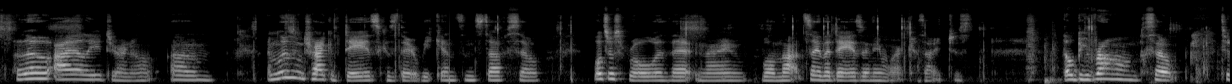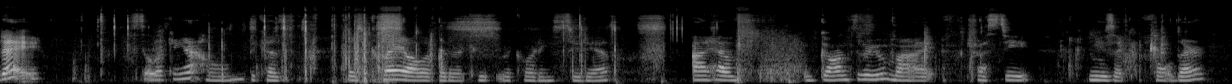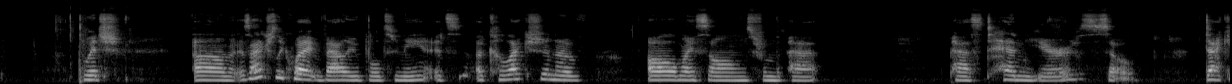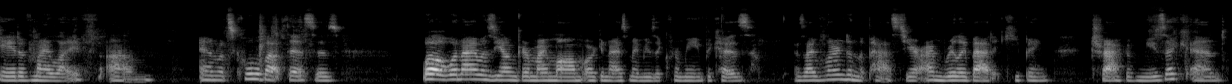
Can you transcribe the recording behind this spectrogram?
Hello, ILE Journal. Um, I'm losing track of days because they're weekends and stuff, so we'll just roll with it, and I will not say the days anymore because I just they'll be wrong. So today, still looking at home because there's clay all over the rec- recording studio. I have gone through my trusty music folder, which um, is actually quite valuable to me. It's a collection of all my songs from the past past 10 years, so decade of my life. Um, and what's cool about this is, well, when I was younger, my mom organized my music for me because, as I've learned in the past year, I'm really bad at keeping track of music, and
